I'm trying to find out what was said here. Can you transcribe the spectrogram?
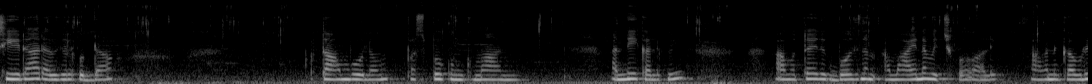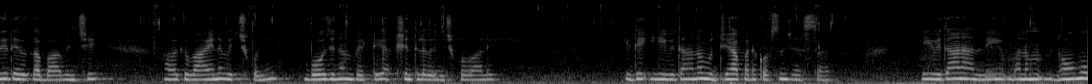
చీర రవిగల గుడ్డ తాంబూలం పసుపు కుంకుమ అన్నీ కలిపి ఆ ముత్తైదుకు భోజనం ఆ వాయనం ఇచ్చుకోవాలి. ఆమెను గౌరీదేవిగా భావించి ఆమెకి వాయనం ఇచ్చుకొని భోజనం పెట్టి అక్షింతలు వేయించుకోవాలి. ఇది ఈ విధానం ఉద్యాపన కోసం చేస్తారు. ఈ విధానాన్ని మనం నోము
